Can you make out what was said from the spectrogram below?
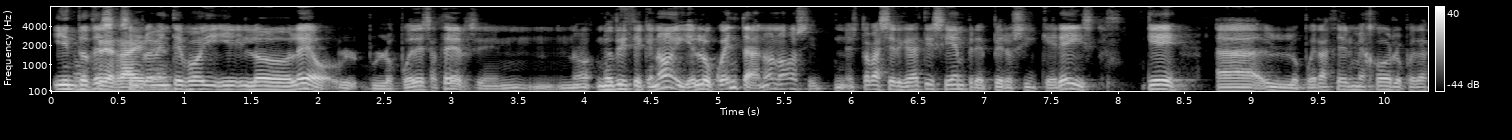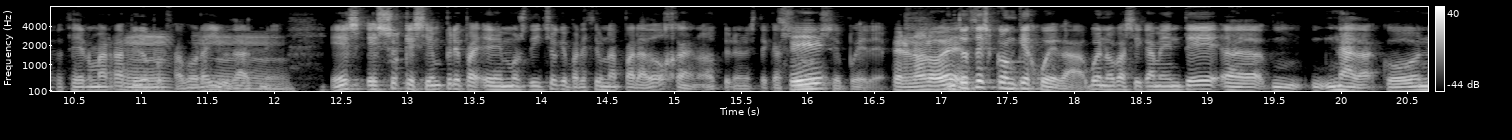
Y entonces simplemente voy y lo leo. Lo puedes hacer, no, no, dice que no, y él lo cuenta, no, no, si, esto va a ser gratis siempre, pero si queréis que ah, lo pueda hacer mejor, lo pueda hacer más rápido, por favor, mm, ayudadme. Mm. Es eso que siempre hemos dicho que parece una paradoja, ¿no? Pero en este caso se puede. Pero no lo es. Entonces, ¿con qué juega? Bueno, básicamente, ah, nada, con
